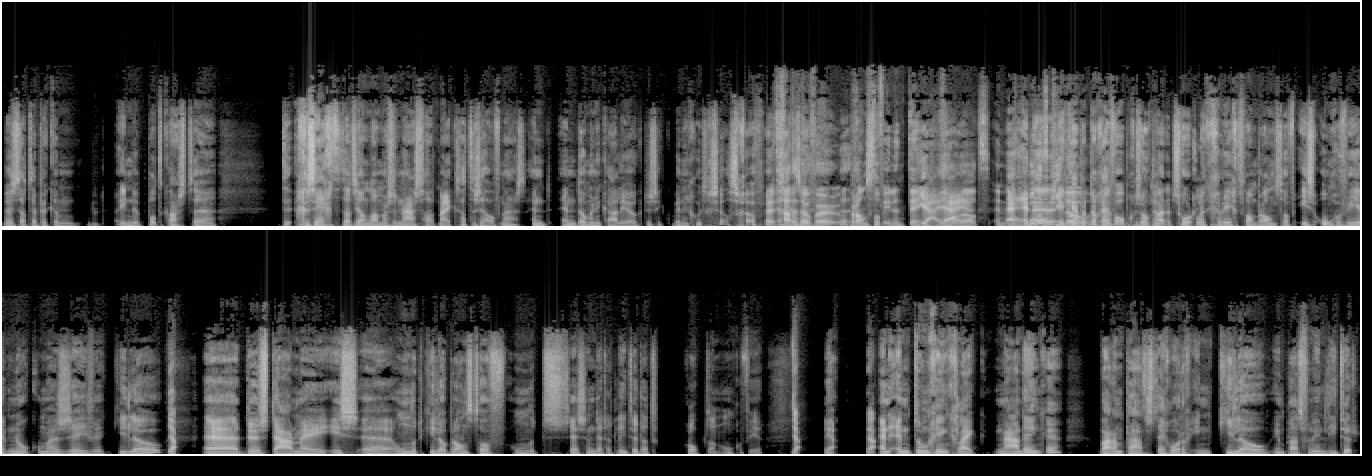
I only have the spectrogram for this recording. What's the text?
Dus dat heb ik hem in de podcast te- gezegd, dat Jan Lammers ernaast had. Maar ik zat er zelf naast. En, en Dominicali ook. Dus ik ben in goed gezelschap. Het gaat dus over brandstof in een tank Ja, ja. En, En, 100 kilo. ik heb het nog even opgezocht, maar het soortelijk gewicht van brandstof is ongeveer 0,7 kilo. Ja. Eh, dus daarmee is eh 100 kilo brandstof 136 liter. Dat klopt dan ongeveer. Ja. ja. Ja. En, en toen ging ik gelijk nadenken, waarom praten ze tegenwoordig in kilo in plaats van in liter?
